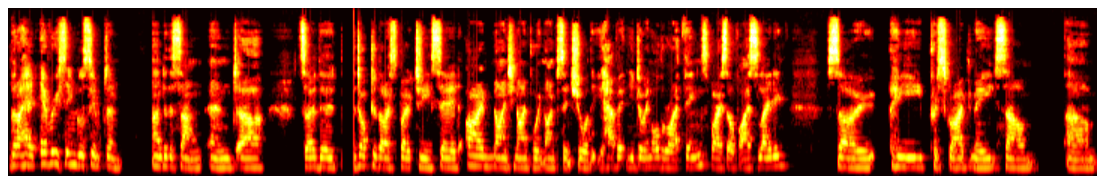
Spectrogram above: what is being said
But I had every single symptom under the sun. And uh, so the, the doctor that I spoke to, he said, I'm 99.9% sure that you have it and you're doing all the right things by self isolating. So he prescribed me some um,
